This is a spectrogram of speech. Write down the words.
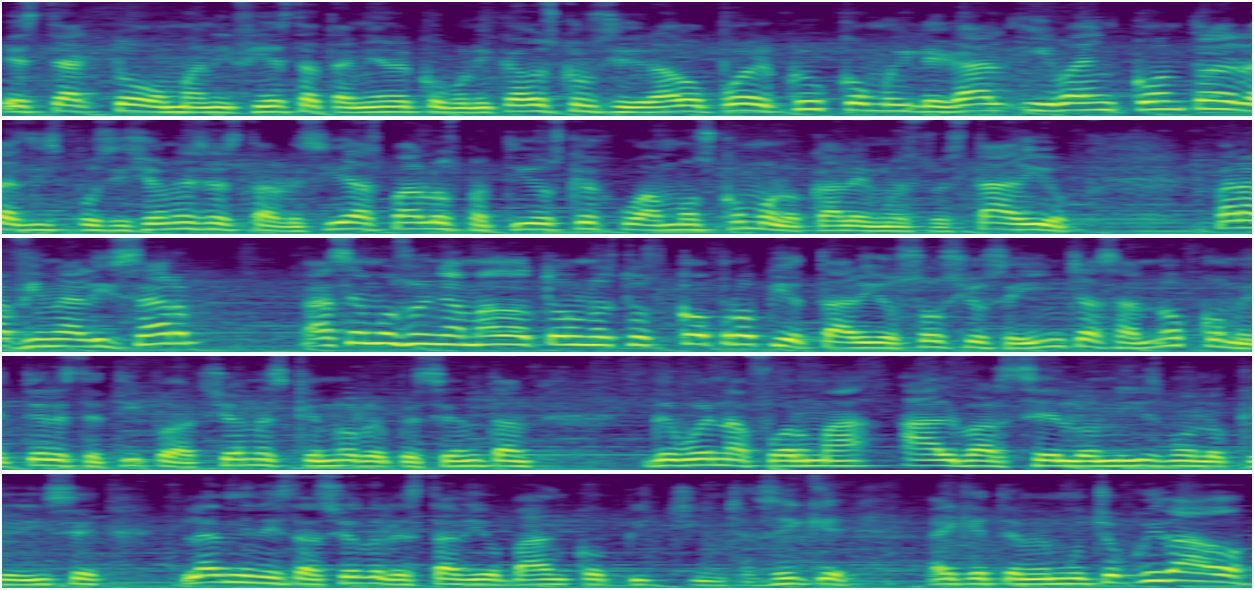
Este acto manifiesta también el comunicado es considerado por el club como ilegal y va en contra de las disposiciones establecidas para los partidos que jugamos como local en nuestro estadio. Para finalizar, hacemos un llamado a todos nuestros copropietarios, socios e hinchas a no cometer este tipo de acciones que no representan de buena forma al barcelonismo, lo que dice la administración del estadio Banco Pichincha. Así que hay que tener mucho cuidado,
